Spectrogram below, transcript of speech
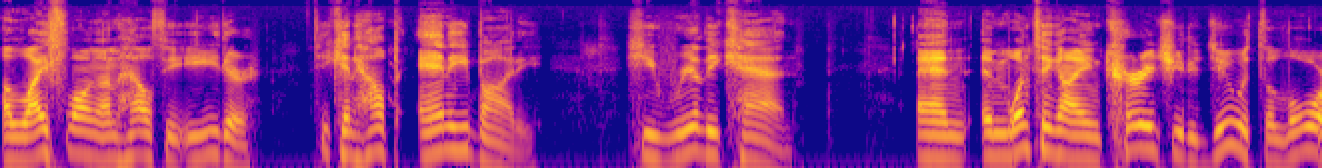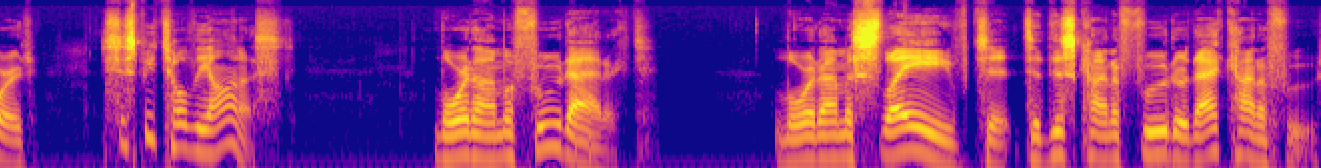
a lifelong unhealthy eater, He can help anybody. He really can. And and one thing I encourage you to do with the Lord is just be totally honest. Lord, I'm a food addict. Lord, I'm a slave to, to this kind of food or that kind of food.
